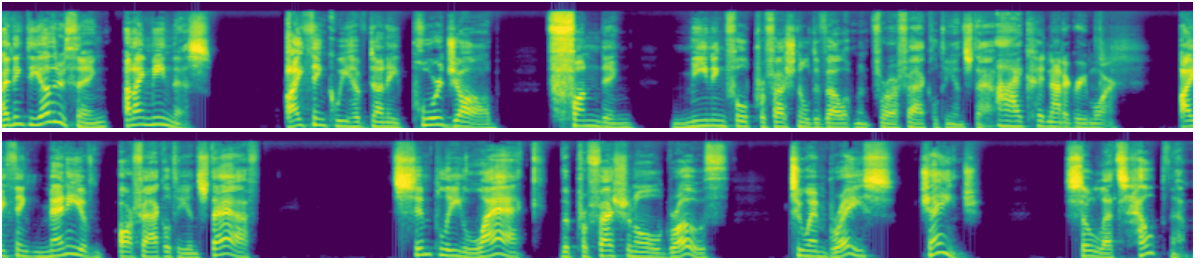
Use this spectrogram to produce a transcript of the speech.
I think the other thing, and I mean this, I think we have done a poor job funding meaningful professional development for our faculty and staff. I could not agree more. I think many of our faculty and staff simply lack the professional growth to embrace change. So let's help them.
